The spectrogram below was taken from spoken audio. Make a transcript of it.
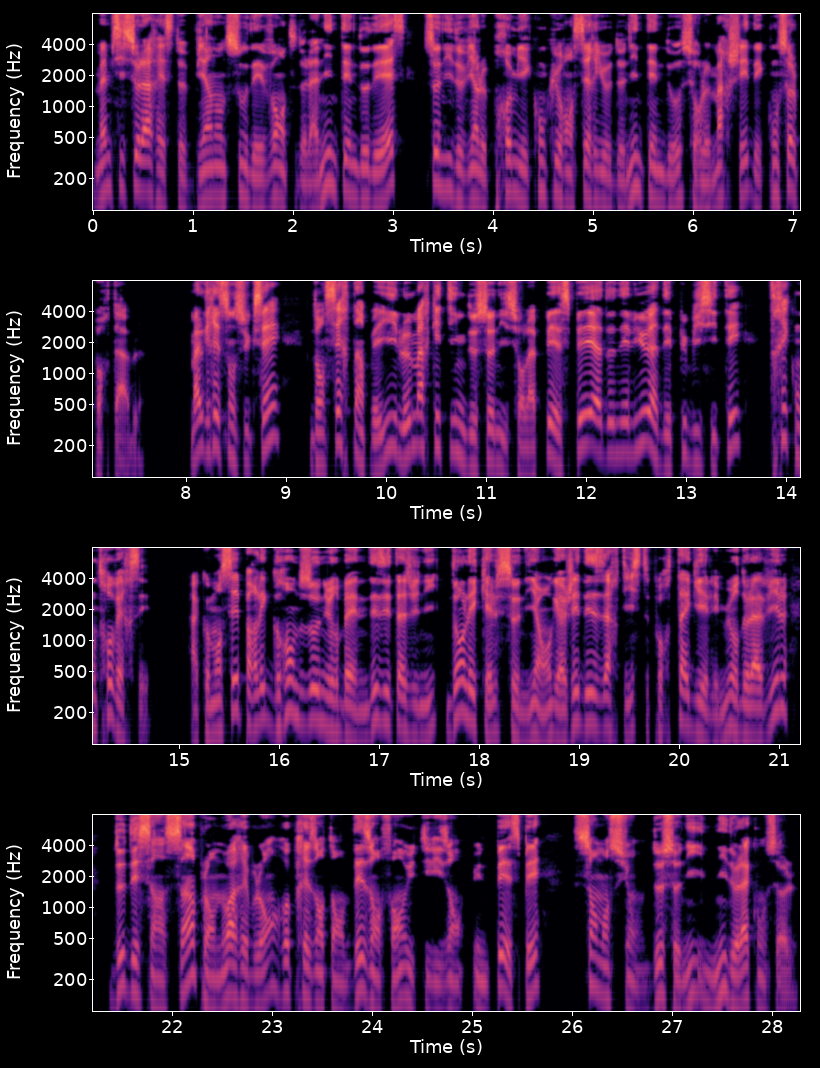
Même si cela reste bien en dessous des ventes de la Nintendo DS, Sony devient le premier concurrent sérieux de Nintendo sur le marché des consoles portables. Malgré son succès, dans certains pays, le marketing de Sony sur la PSP a donné lieu à des publicités très controversées à commencer par les grandes zones urbaines des États-Unis dans lesquelles Sony a engagé des artistes pour taguer les murs de la ville de dessins simples en noir et blanc représentant des enfants utilisant une PSP sans mention de Sony ni de la console.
